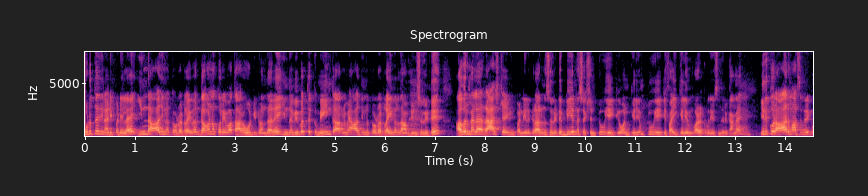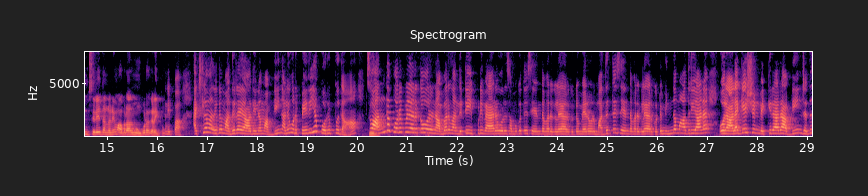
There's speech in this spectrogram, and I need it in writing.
கொடுத்ததின் அடிப்படையில இந்த ஆதீனத்தோட டிரைவர் கவனக்குறைவா காரை ஓட்டிட்டு வந்தாரு. இந்த விபத்துக்கு மெயின் காரணமே ஆதீனத்தோட டிரைவர் தான் அப்படின்னு. சொல்லிட்டு அவர் மேல ரேஷ் டிரைவிங் பண்ணிருக்காருன்னு சொல்லிட்டு BNS section two eighty one கிளியும் டூ எயிட்டி ஃபைவ் கிளியும் வழக்கு பதிவு செஞ்சிருக்காங்க. இதுக்கு ஒரு ஆறு மாசம் வரைக்கும் சிறை தண்டனையும் அபராதமும் கூட கிடைக்கும். கண்டிப்பா. ஆக்சுவலா வந்துட்டு மதுரை ஆதீனம் அப்படின்னாலே ஒரு பெரிய பொறுப்பு தான். சோ ம். அந்த பொறுப்புல இருக்க ஒரு நபர் வந்துட்டு இப்படி வேற ஒரு சமூகத்தை சேர்ந்தவர்களா இருக்கட்டும் வேற ஒரு மதத்தை சேர்ந்தவர்களா இருக்கட்டும் இந்த மாதிரியான ஒரு அலகேஷன் வைக்கிறாரு அப்படின்றது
